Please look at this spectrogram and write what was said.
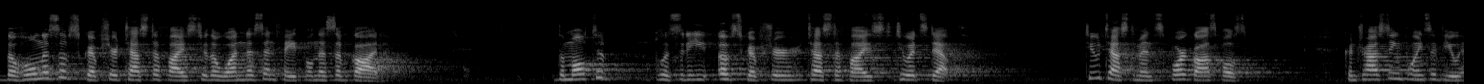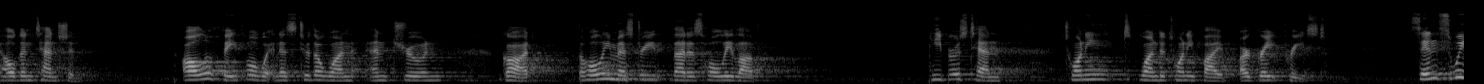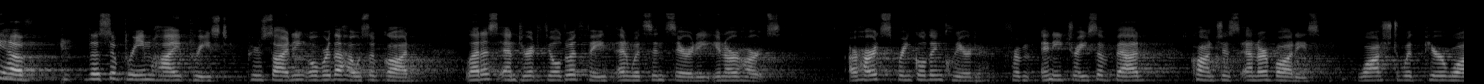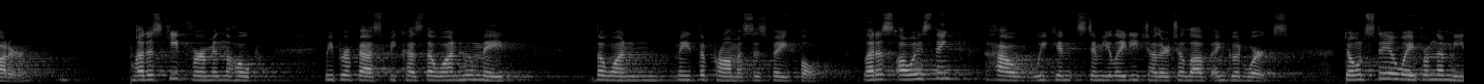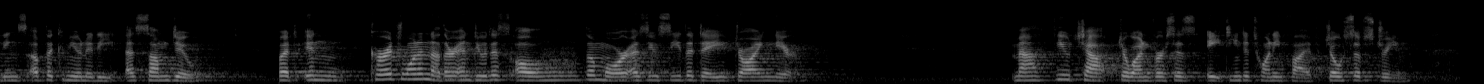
The wholeness of Scripture testifies to the oneness and faithfulness of God. The multiplicity of Scripture testifies to its depth. Two Testaments, four Gospels, contrasting points of view held in tension, all of faithful witness to the one and true God, the holy mystery that is holy love. Hebrews 10 21 to 25, our great priest. Since we have the supreme high priest presiding over the house of God, let us enter it filled with faith and with sincerity in our hearts, our hearts sprinkled and cleared from any trace of bad conscience and our bodies washed with pure water. Let us keep firm in the hope we profess because the one who made the one made the promise is faithful. Let us always think how we can stimulate each other to love and good works. Don't stay away from the meetings of the community as some do, but encourage one another and do this all the more as you see the day drawing near. Matthew chapter 1, verses 18 to 25, Joseph's dream.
